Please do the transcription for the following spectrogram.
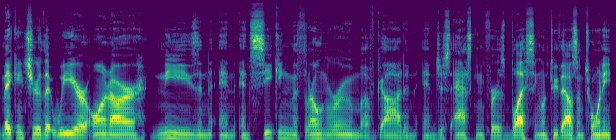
making sure that we are on our knees and, and, and seeking the throne room of God and, and just asking for His blessing on 2020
